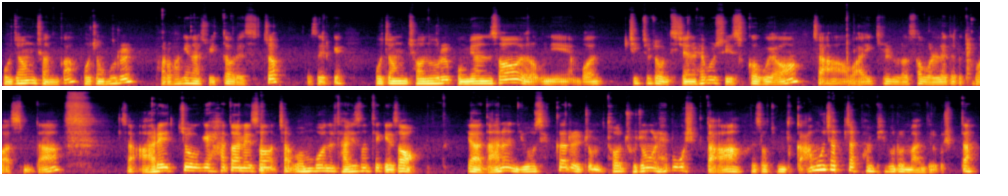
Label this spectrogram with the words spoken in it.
보정 전과 보정 후를 바로 확인할 수 있다고 그랬었죠. 그래서 이렇게 보정 전후를 보면서 여러분이 한번 직접적으로 디자인을 해볼 수 있을 거고요. 자, Y 키를 눌러서 원래대로 돌아왔습니다. 자, 아래쪽에 하단에서 자, 원본을 다시 선택해서 야, 나는 이 색깔을 좀 더 조정을 해보고 싶다. 그래서 좀 까무잡잡한 피부를 만들고 싶다.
